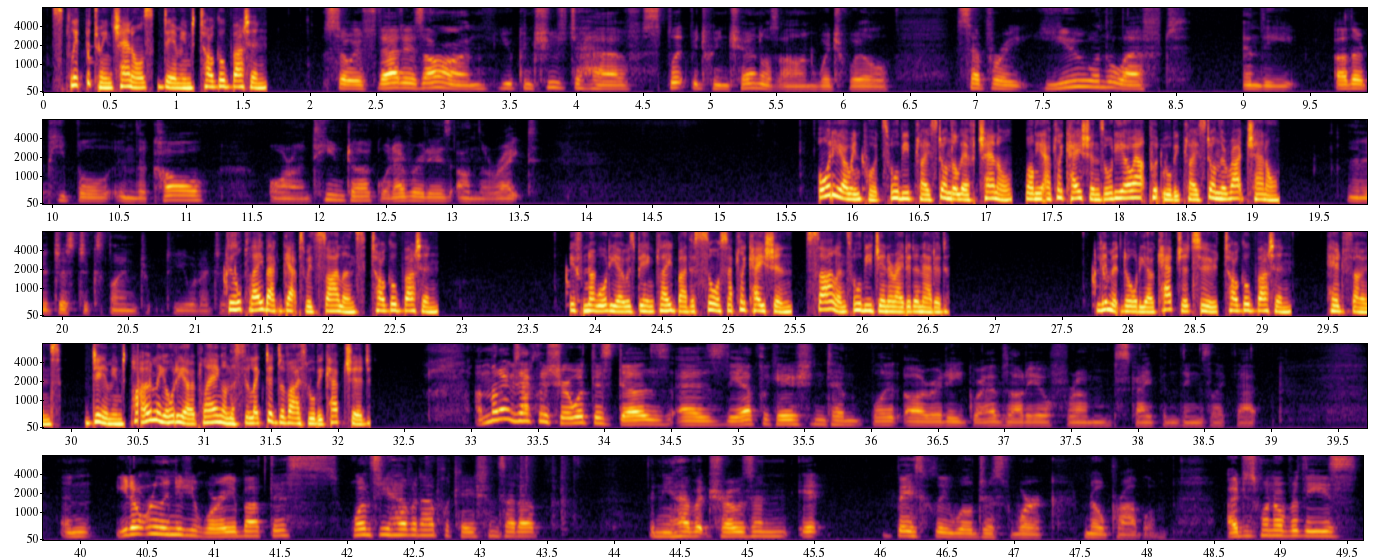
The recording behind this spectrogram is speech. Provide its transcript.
Split between channels, dimmed toggle button. So if that is on, you can choose to have split between channels on, which will separate you on the left and the other people in the call or on Team Talk, whatever it is, on the right. Audio inputs will be placed on the left channel, while the application's audio output will be placed on the right channel. And it just explained to you what I just Fill playback gaps with silence toggle button. If no audio is being played by the source application, silence will be generated and added. Limit audio capture to toggle button. Headphones. Dimmed. Only audio playing on the selected device will be captured. I'm not exactly sure what this does, as the application template already grabs audio from Skype and things like that. And you don't really need to worry about this. Once you have an application set up and you have it chosen, it basically will just work no problem. I just went over these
